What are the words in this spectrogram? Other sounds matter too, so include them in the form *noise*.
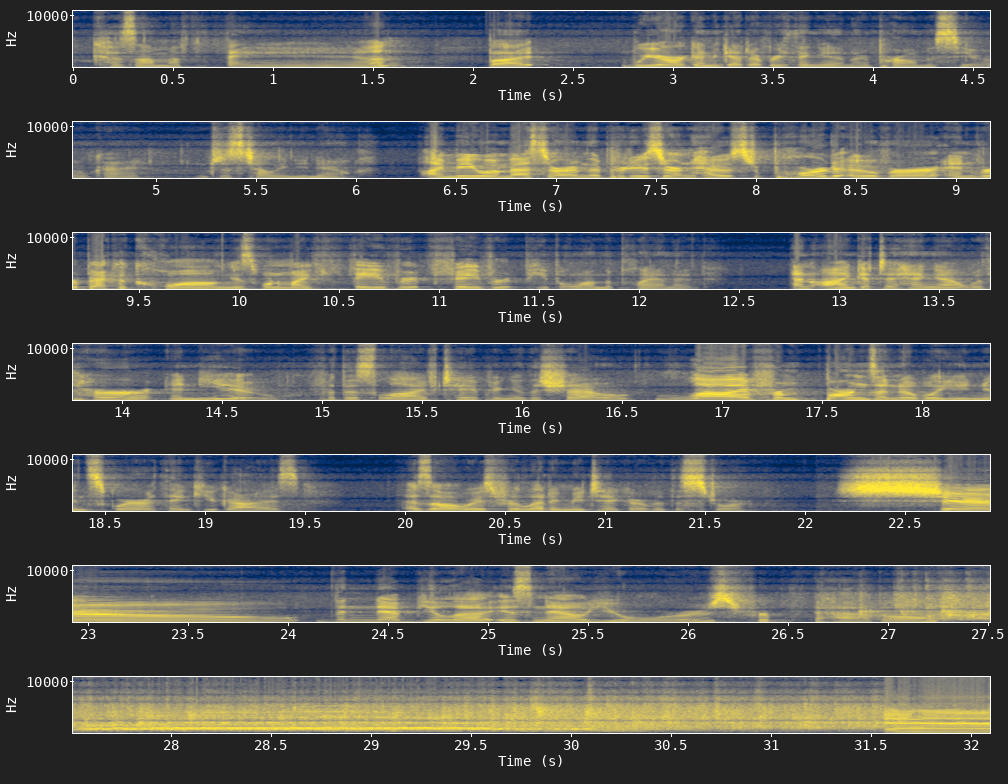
because I'm a fan. But we are going to get everything in, I promise you, okay? I'm just telling you now. I'm Miwa Messer. I'm the producer and host of Poured Over, and Rebecca Kuang is one of my favorite, favorite people on the planet. And I get to hang out with her and you for this live taping of the show, live from Barnes & Noble Union Square. Thank you guys, as always, for letting me take over the store. So, the nebula is now yours for Babel.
